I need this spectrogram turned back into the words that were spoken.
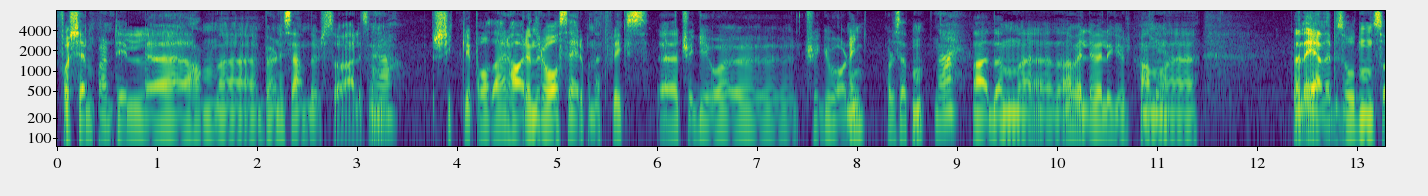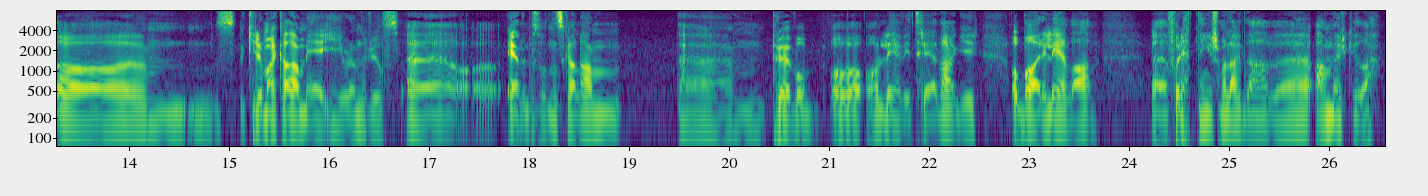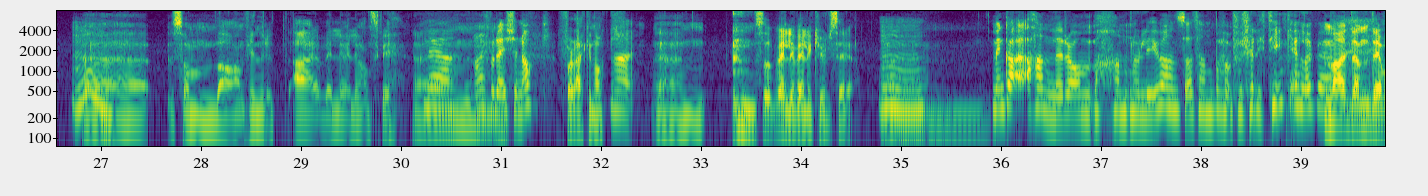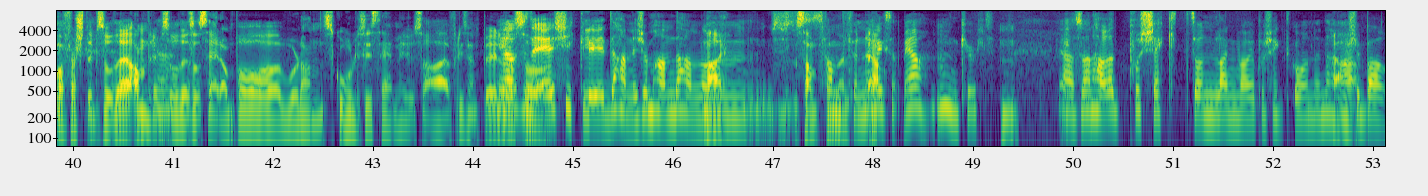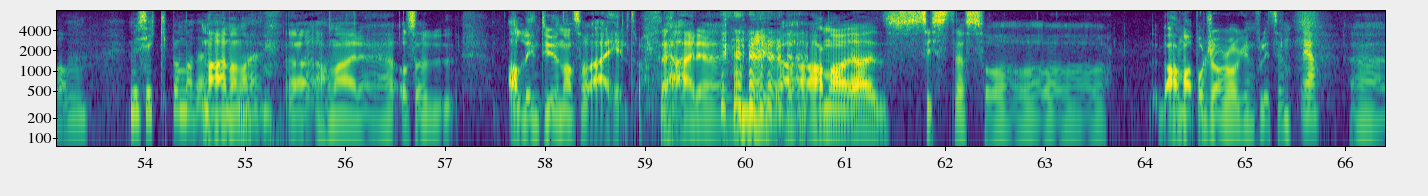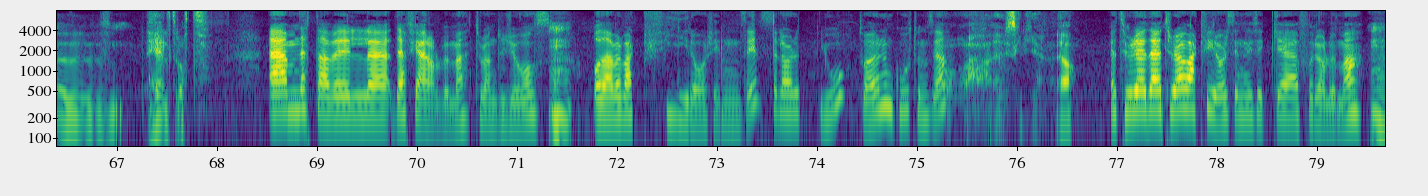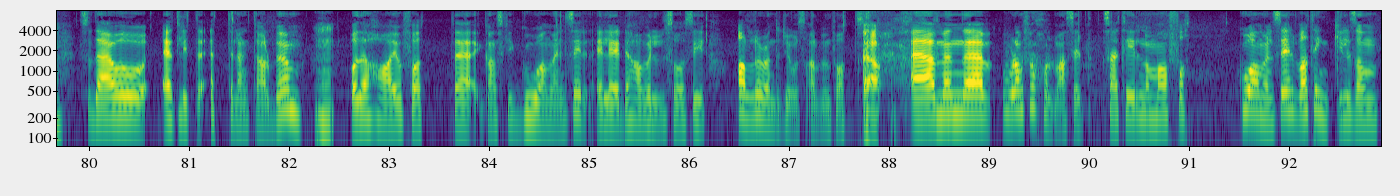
forkjemperen til uh, han eh, Bernie Sanders og er liksom Ja. skikkelig på der. Har en rå serie på Netflix, uh, Trigger, Trigger Warning. Har du sett den? Nei. Nei, den, den er veldig, veldig kul. Han, okay. den ene episoden så um, s- Killer Mike er da med i Run the Drills. Uh, ene episoden skal han eh, prøve å, å, å leve i tre dager og bare leve av uh, forretninger som er lagd av, uh, av mørkhuda. mm. Uh, som da han finner ut er veldig, veldig vanskelig. ja. For det er ikke nok. for det er ikke nok. Eh, så veldig, veldig kul serie. Mm. Men hva, handler det om han og livet hans, at han prøver forskjellige ting? Eller hva? Nei, den, det var første episode. Andre episode så ser han på hvordan skolesystemet i USA er, f.eks. Ja, og så så- det er skikkelig Det handler ikke om han, det handler Nei. om Samfunnet, samfunnet, ja. liksom. Ja, mm, kult. Mm. Ja, så han har et prosjekt, sånn langvarig prosjekt gående. Det handler Ja. ikke bare om musikk, på en måte. Nei, nei, nei. nei. Han er eh, også Alle intervjuene hans er helt rå. Det er eh, mye bra. Han har ja, Sist jeg så Han var på Joe Rogan for litt siden. Ja. Eh, helt rått. Um, dette er vel eh, Det er fjerde albumet, To Run the Jewels. Mm. Og det har vel vært fire år siden sist? Eller har du Jo, det var jo en god stund siden. Åh, jeg husker ikke. Ja. Jeg tror det, det, jeg tror det har vært fire år siden vi fikk eh, forrige albumet. Mm. Så det er jo et litt etterlengta album. Mm. Og det har jo fått eh, ganske gode anmeldelser. Eller det har vel så å si alle Run the Jewels-album fått. Ja. Eh, men eh, hvordan forholder man seg til når man har fått gode anmeldelser? Hva tenker liksom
